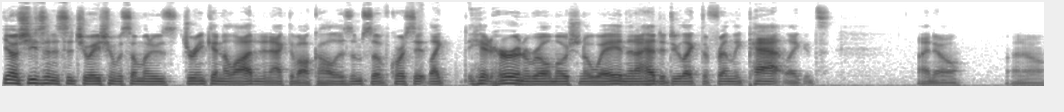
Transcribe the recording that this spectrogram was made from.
you know she's in a situation with someone who's drinking a lot and in active alcoholism so of course it like hit her in a real emotional way and then i had to do like the friendly pat like it's i know i know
